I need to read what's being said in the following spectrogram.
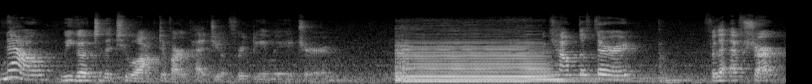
Now we go to the two octave arpeggio for D major. We count the third for the F sharp.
